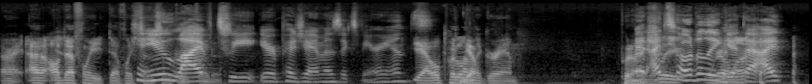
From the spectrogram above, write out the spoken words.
All right. I, I'll Yeah. definitely definitely. Can send you some live photos. tweet your pajamas experience? Yeah, we'll put it on the gram. Put on. Man, I totally get that. I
